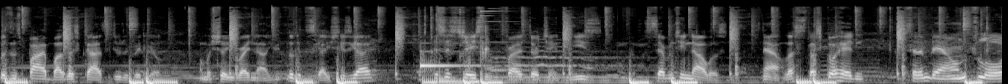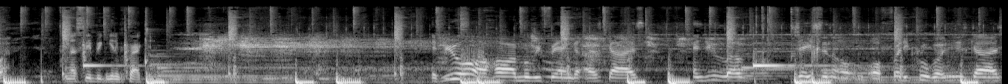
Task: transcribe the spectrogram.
was inspired by this guy to do the video. I'm gonna show you right now. You look at this guy. You see this guy? This is Jason from Friday 13th, and he's $17. Now, let's let's go ahead and set them down on the floor, and let's see if we can get them cracking. If you are a horror movie fan, guys, guys, and you love Jason or, or Freddy Krueger and these guys,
